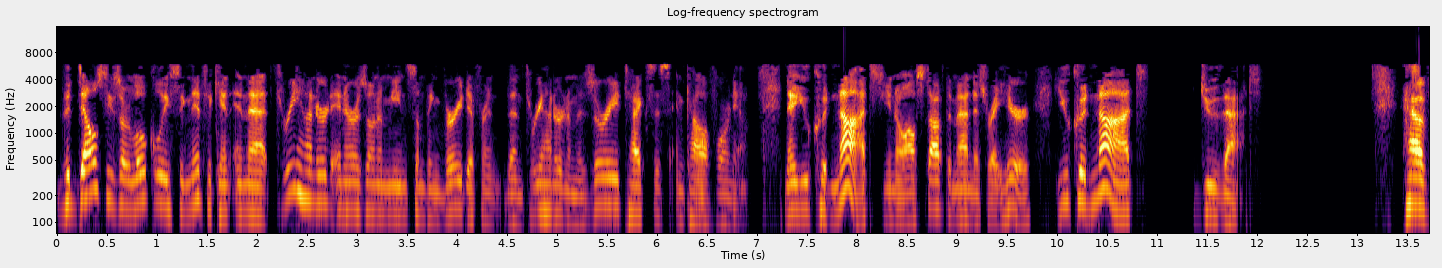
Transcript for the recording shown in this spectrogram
the DLCIs are locally significant in that 300 in Arizona means something very different than 300 in Missouri, Texas, and California. Now you could not, you know, I'll stop the madness right here, you could not do that. Have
